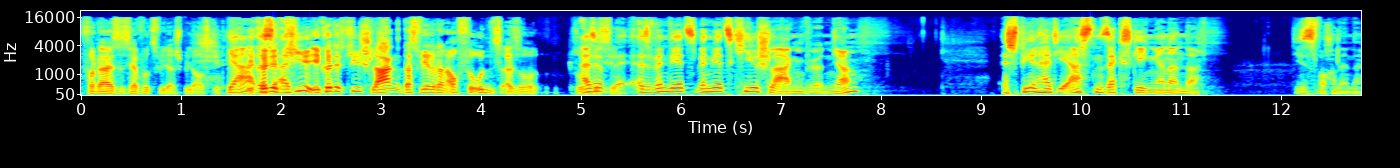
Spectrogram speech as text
Von daher ist es ja Wutz, wie das Spiel ausgeht. Ja, ihr, könntet also- Kiel, ihr könntet Kiel schlagen, das wäre dann auch für uns. Also, so Also, also wenn wir jetzt, wenn wir jetzt Kiel schlagen würden, ja, es spielen halt die ersten sechs gegeneinander dieses Wochenende.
